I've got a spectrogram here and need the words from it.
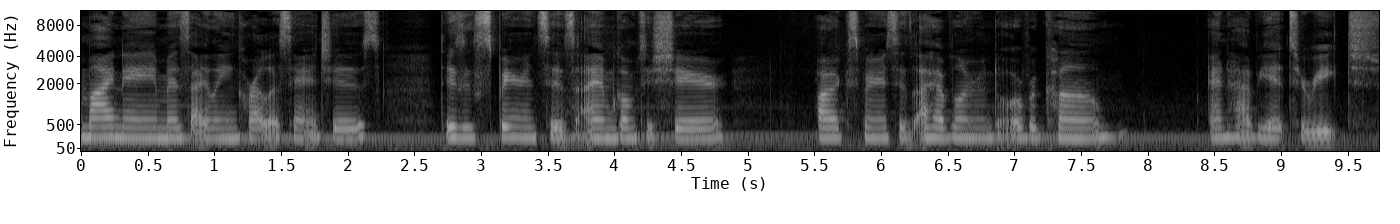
My name is Eileen Carla Sanchez. These experiences I am going to share are experiences I have learned to overcome and have yet to reach.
